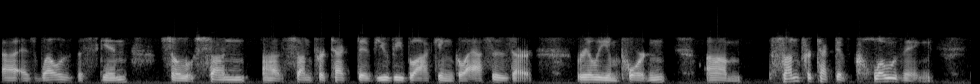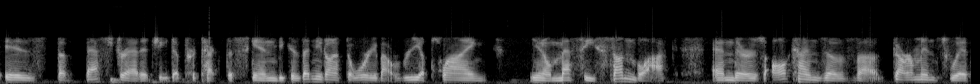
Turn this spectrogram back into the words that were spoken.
uh, as well as the skin. So sun uh, sun protective UV blocking glasses are really important. Um, sun protective clothing is the best strategy to protect the skin because then you don't have to worry about reapplying, you know, messy sunblock. And there's all kinds of uh, garments with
